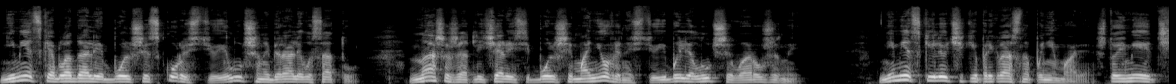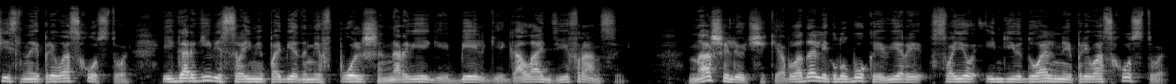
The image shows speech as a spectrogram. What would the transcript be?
Немецкие обладали большей скоростью и лучше набирали высоту. Наши же отличались большей маневренностью и были лучше вооружены. Немецкие летчики прекрасно понимали, что имеют численное превосходство и гордились своими победами в Польше, Норвегии, Бельгии, Голландии и Франции. Наши летчики обладали глубокой верой в свое индивидуальное превосходство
